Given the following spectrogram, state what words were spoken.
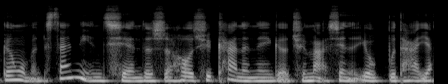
跟我们三年前的时候去看的那个群马县的又不太一样。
